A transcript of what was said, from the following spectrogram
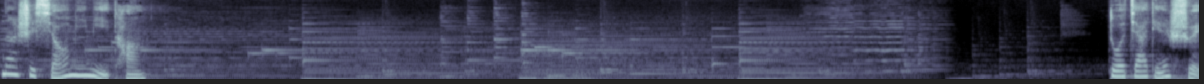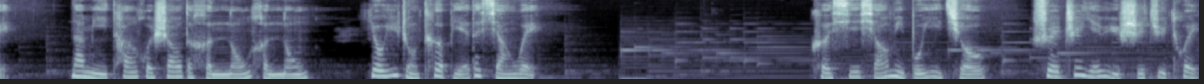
那是小米米汤，多加点水。那米汤会烧得很浓很浓，有一种特别的香味。可惜小米不易求，水质也与时俱退，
